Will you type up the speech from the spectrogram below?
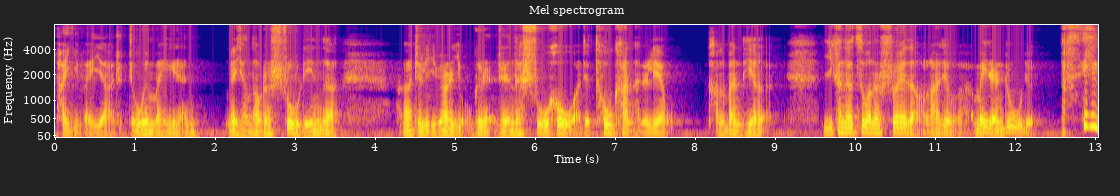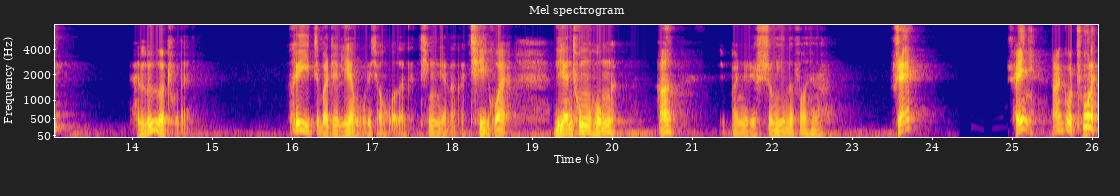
他以为呀，这周围没人，没想到这树林子啊，这里边有个人。这人在树后啊，就偷看他这练武，看了半天了。一看他坐那摔倒了，就没忍住，就嘿，还乐出来。嘿，这把这练武的小伙子给听见了，可气坏了，脸通红啊啊！就奔着这声音的方向说：“谁？谁你啊？给我出来！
